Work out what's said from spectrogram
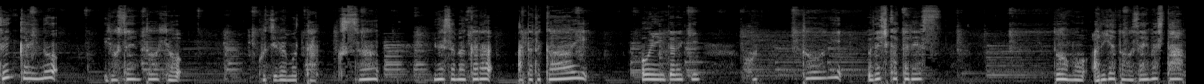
前回の予選投票、こちらもたくさん皆様から温かい応援いただき、本当に嬉しかったです。どうもありがとうございました。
